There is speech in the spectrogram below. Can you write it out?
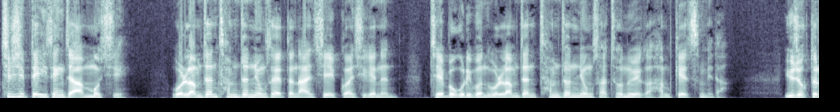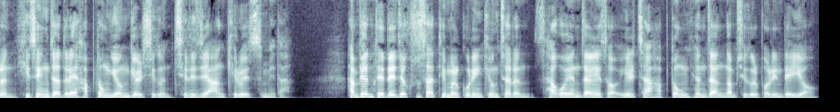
70대 희생자 안모 씨. 월남전 참전 용사였던 안 씨의 입관식에는 제복을 입은 월남전 참전 용사 전우회가 함께했습니다. 유족들은 희생자들의 합동 연결식은 치르지 않기로 했습니다. 한편 대대적 수사팀을 꾸린 경찰은 사고 현장에서 1차 합동 현장 감식을 벌인 데 이어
